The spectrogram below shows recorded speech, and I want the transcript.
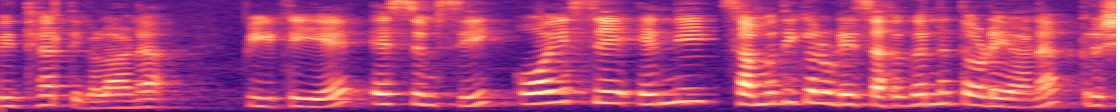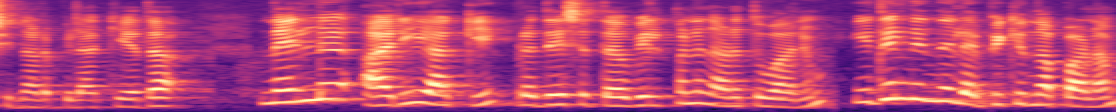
വിദ്യാർത്ഥികളാണ്. P T A S M C O S A എന്നീ സമിതികളുടെ സഹകരണത്തോടെയാണ് കൃഷി നടപ്പിലാക്കിയത്. നെല്ല് അരിയാക്കി പ്രദേശത്ത് വിൽപ്പന നടത്തുവാനും ഇതിൽ നിന്ന് ലഭിക്കുന്ന പണം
